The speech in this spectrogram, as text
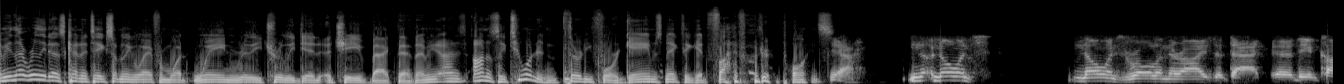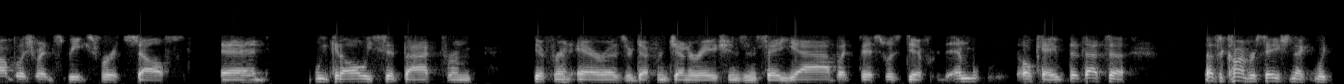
I mean, that really does kind of take something away from what Wayne really truly did achieve back then. I mean, honestly, 234 games, Nick, to get 500 points. Yeah. No, no one's no one's rolling their eyes at that. Uh, the accomplishment speaks for itself, and we could always sit back from different eras or different generations and say, "Yeah, but this was different." And okay, that's a that's a conversation that would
